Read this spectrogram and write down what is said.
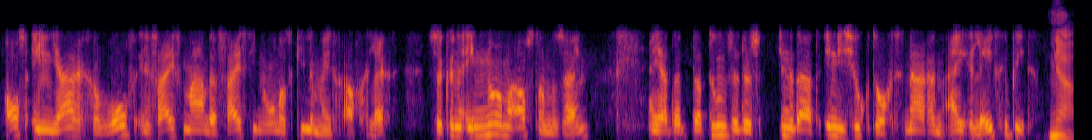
als eenjarige wolf in vijf maanden 1500 kilometer afgelegd. Ze kunnen enorme afstanden zijn. En ja, dat, dat doen ze dus inderdaad in die zoektocht naar hun eigen leefgebied. Ja,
